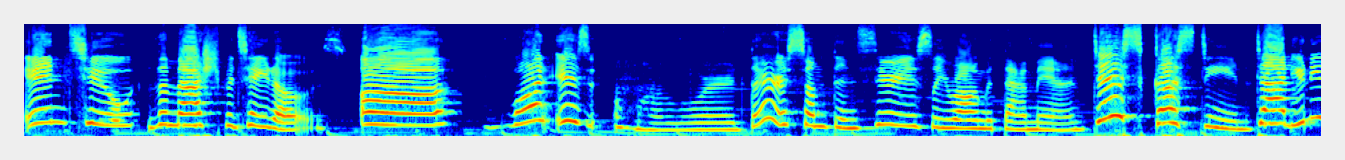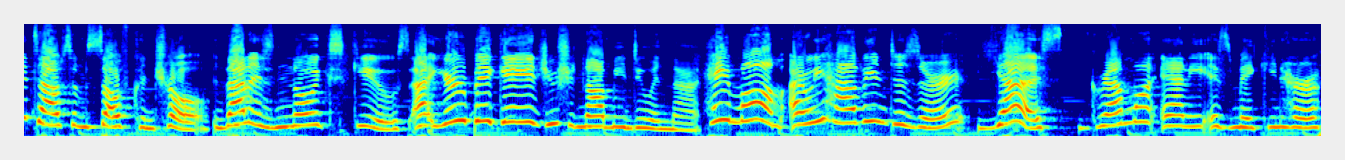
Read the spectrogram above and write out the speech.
into the mashed potatoes. Uh, what is. Oh my lord. There is something seriously wrong with that man. Disgusting. Dad, you need to have some self control. That is no excuse. At your big age, you should not be doing that. Hey, mom, are we having dessert? Yes. Grandma Annie is making her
